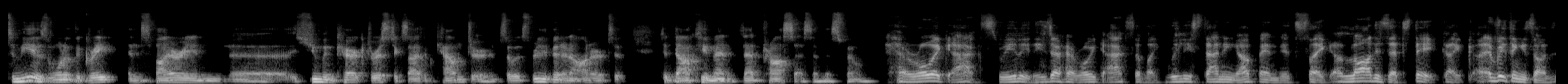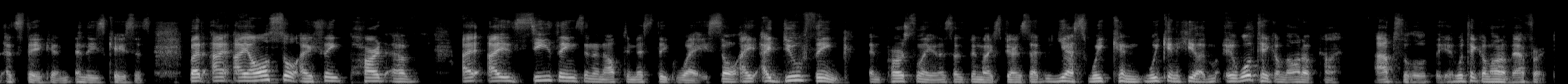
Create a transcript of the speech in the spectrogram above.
to me is one of the great inspiring uh, human characteristics I've encountered. And so it's really been an honor to to document that process in this film. Heroic acts, really. These are heroic acts of like really standing up and it's like a lot is at stake. Like everything is on at stake in, in these cases. But I, I also I think part of I, I see things in an optimistic way. So I, I do think, and personally, and this has been my experience, that yes, we can we can heal. It will take a lot of time absolutely it would take a lot of effort.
